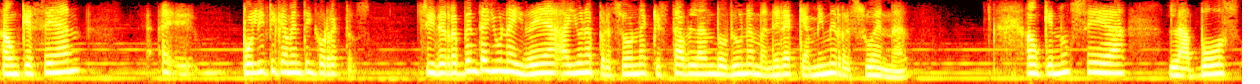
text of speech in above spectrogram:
aunque sean eh, políticamente incorrectas. Si de repente hay una idea, hay una persona que está hablando de una manera que a mí me resuena, aunque no sea la voz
